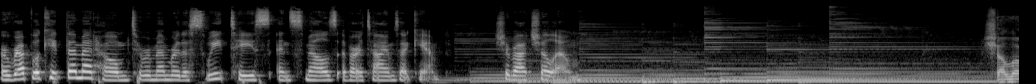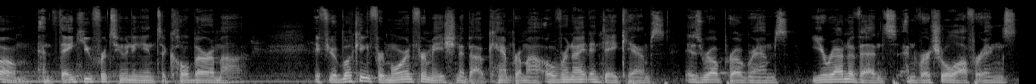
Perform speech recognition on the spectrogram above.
or replicate them at home to remember the sweet tastes and smells of our times at camp. Shabbat Shalom. Shalom, and thank you for tuning in to Kol Baramah. If you're looking for more information about Camp Ramah overnight and day camps, Israel programs, year round events, and virtual offerings,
